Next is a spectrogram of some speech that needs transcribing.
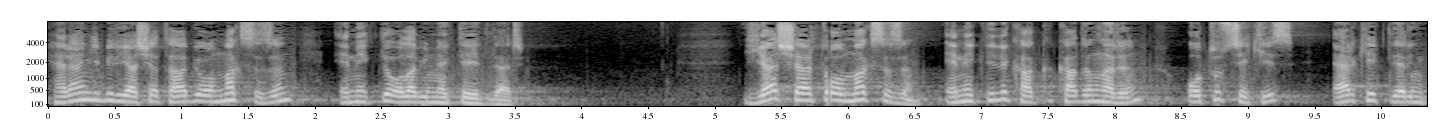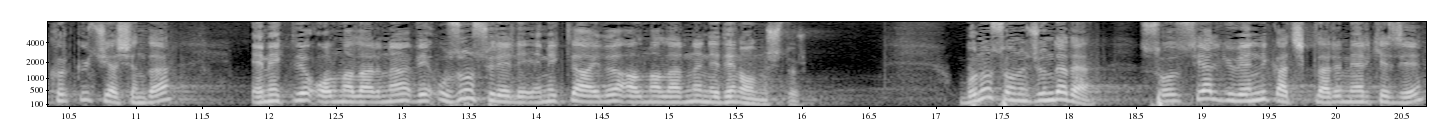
herhangi bir yaşa tabi olmaksızın emekli olabilmekteydiler. Yaş şartı olmaksızın emeklilik hakkı kadınların 38, erkeklerin 43 yaşında emekli olmalarına ve uzun süreli emekli aylığı almalarına neden olmuştur. Bunun sonucunda da Sosyal Güvenlik Açıkları Merkezi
